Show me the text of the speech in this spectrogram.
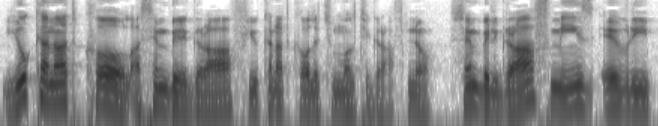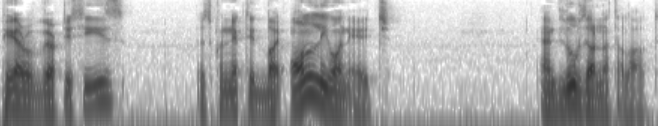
you cannot call a simple graph you cannot call it multi-graph. No. Simple graph means every pair of vertices is connected by only one edge and loops are not allowed.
